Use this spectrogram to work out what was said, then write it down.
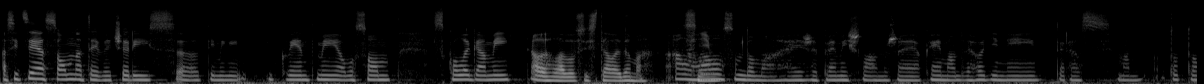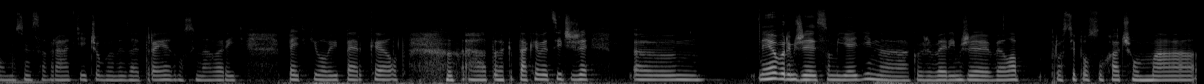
A síce ja som na tej večeri s uh, tými klientmi, alebo som s kolegami. Ale hlavou si stále doma. Ale s ním. hlavou som doma, hej, že premyšľam, že ok, mám dve hodiny, teraz mám toto, musím sa vrátiť, čo budeme zajtra jesť, musím navariť 5-kilový perkelt a tak, také veci. Čiže um, nehovorím, že som jediná, akože verím, že veľa proste poslucháčov má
